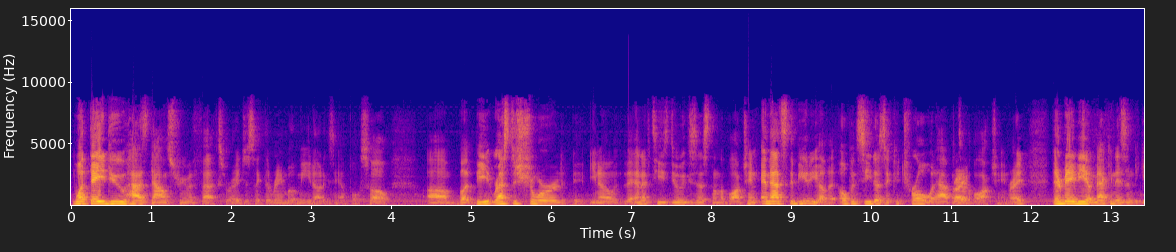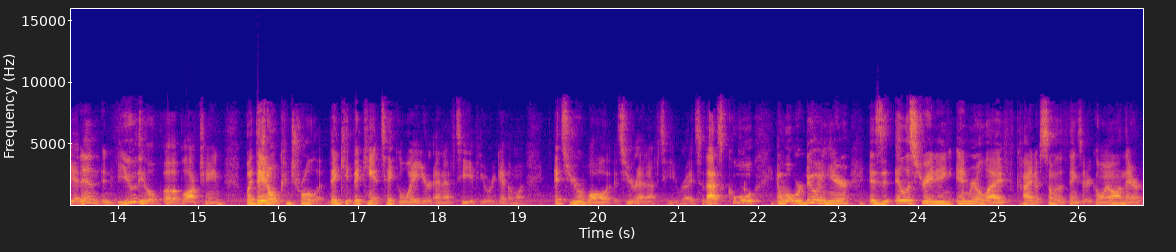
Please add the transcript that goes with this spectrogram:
what they do has downstream effects, right? Just like the Rainbow Meetup example. So, um, but be rest assured, you know, the NFTs do exist on the blockchain, and that's the beauty of it. OpenSea doesn't control what happens Right. on the blockchain, right? There may be a mechanism to get in and view the uh, blockchain, but they don't control it. They can't, they can't take away your NFT if you were given one. It's your wallet, it's your NFT, right? So that's cool. And what we're doing here is illustrating in real life kind of some of the things that are going on there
